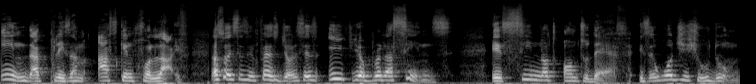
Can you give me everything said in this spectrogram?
in that place. I'm asking for life. That's why it says in First John, it says, If your brother sins, a sin not unto death. He said, What you should do,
